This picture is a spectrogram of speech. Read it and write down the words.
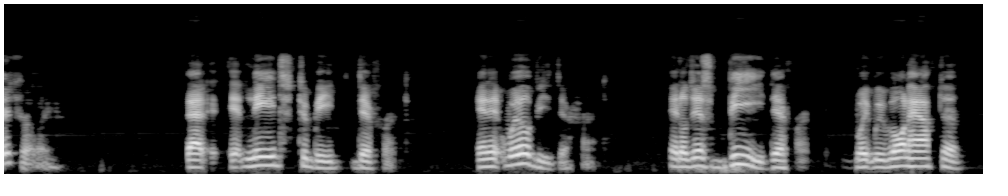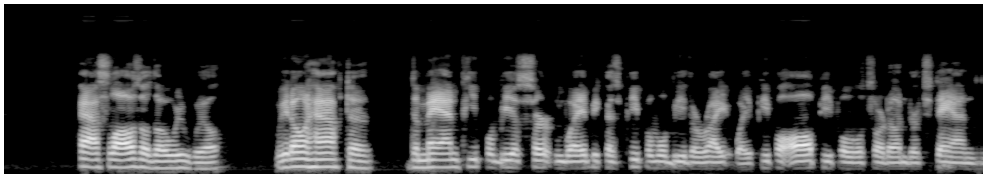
particularly, that it needs to be different, and it will be different. It'll just be different. We, we won't have to pass laws, although we will. We don't have to demand people be a certain way because people will be the right way. People, all people will sort of understand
